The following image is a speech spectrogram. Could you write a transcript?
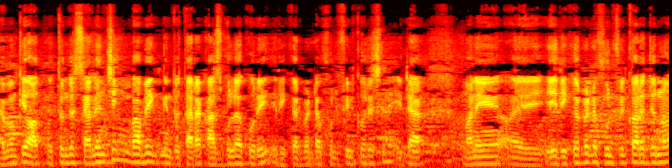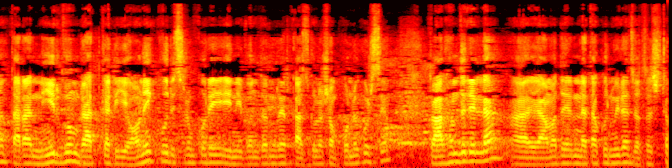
এবং কি অত্যন্ত চ্যালেঞ্জিং ভাবে কিন্তু তারা কাজগুলো করে রিকোয়ারমেন্টটা ফুলফিল করেছেন। এটা মানে এই- রিকোয়ারমেন্টটা ফুলফিল করার জন্য তারা নির্ঘুম রাত কাটিয়ে অনেক পরিশ্রম করে এই নিবন্ধনের কাজগুলো সম্পন্ন করছেন তো আলহামদুলিল্লাহ আমাদের নেতাকর্মীরা যথেষ্ট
